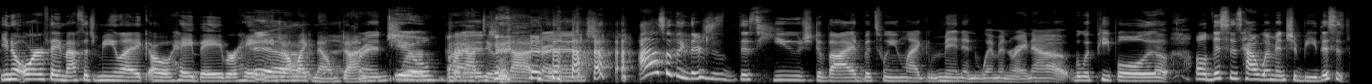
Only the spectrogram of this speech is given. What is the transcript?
you know, or if they message me like, oh, hey, babe, or hey, Angel, I'm like, no, I'm done. Cringe. We're, Ew. we're not doing that. Cringe. I also think there's this huge divide between like men and women right now. But with people, oh, this is how women should be. This is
